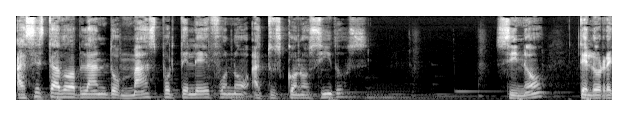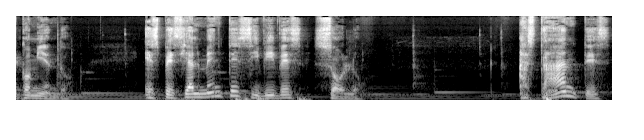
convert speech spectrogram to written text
¿Has estado hablando más por teléfono a tus conocidos? Si no, te lo recomiendo, especialmente si vives solo. Hasta antes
